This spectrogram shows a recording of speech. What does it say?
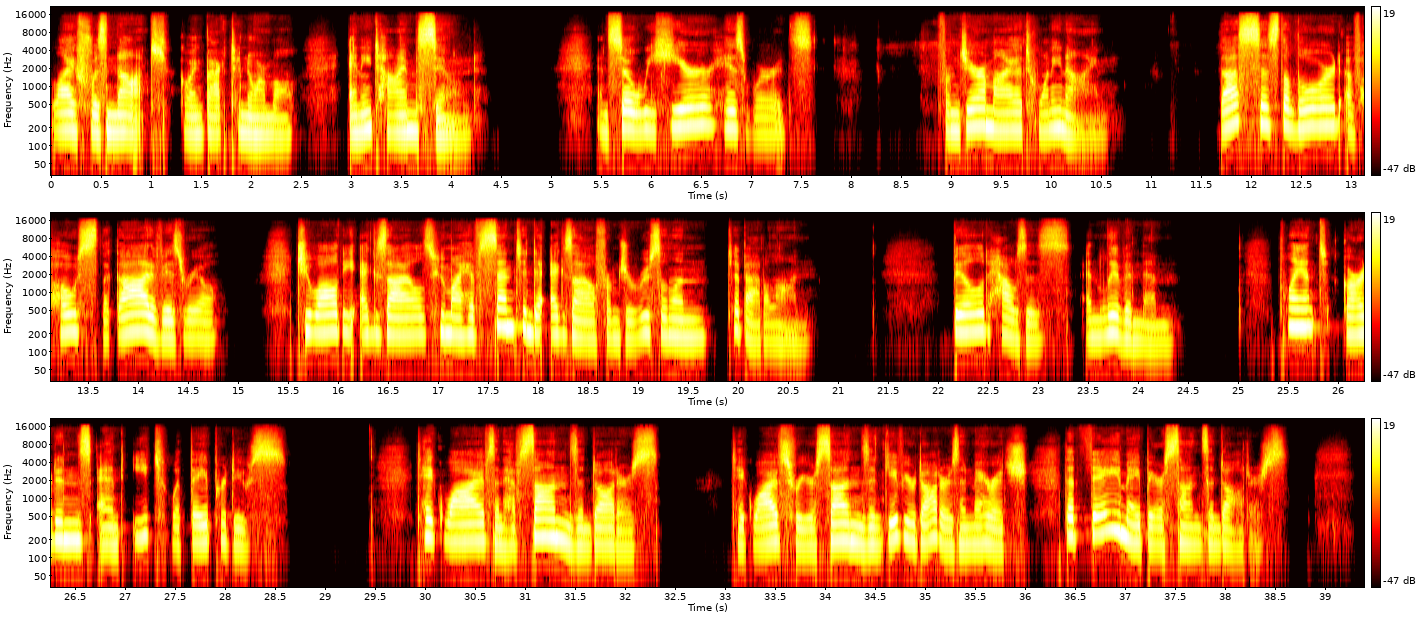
Life was not going back to normal anytime soon. And so we hear his words from Jeremiah 29. Thus says the Lord of hosts, the God of Israel, to all the exiles whom I have sent into exile from Jerusalem to Babylon build houses and live in them, plant gardens and eat what they produce, Take wives and have sons and daughters. Take wives for your sons and give your daughters in marriage, that they may bear sons and daughters.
